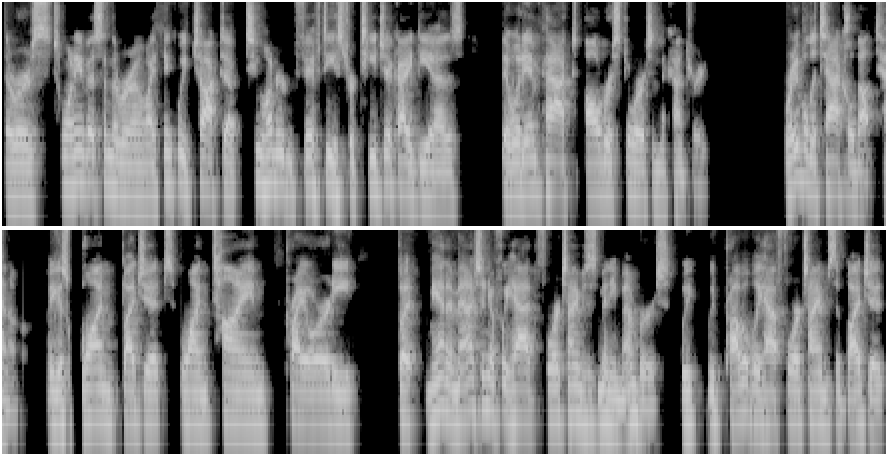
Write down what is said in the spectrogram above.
there was 20 of us in the room. I think we chalked up 250 strategic ideas that would impact all restorers in the country. We're able to tackle about 10 of them because one budget, one time priority. But man, imagine if we had four times as many members. We, would probably have four times the budget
